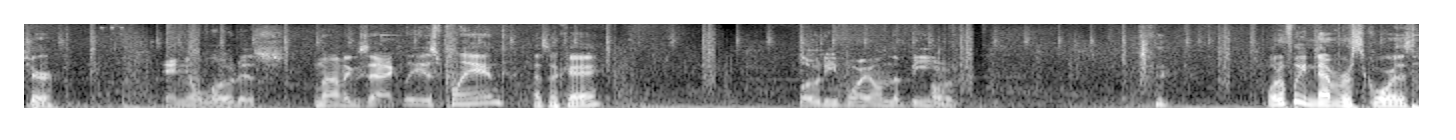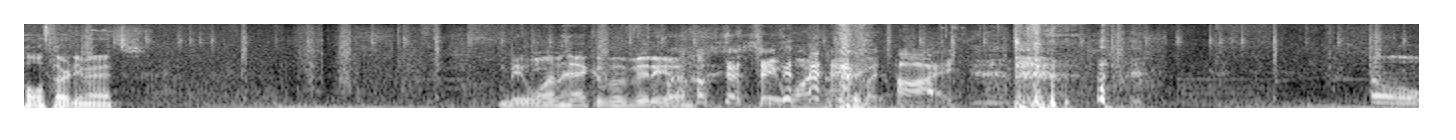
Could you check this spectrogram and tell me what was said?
sure. Daniel Lotus. Not exactly as planned. That's okay. Lodi boy on the beat. Oh, What if we never score this whole 30 minutes? Be one heck of a video. I was gonna say one heck of a tie. oh.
